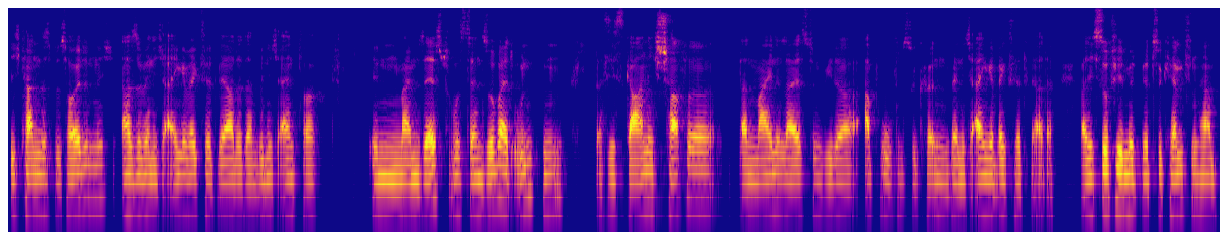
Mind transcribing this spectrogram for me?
Ich kann das bis heute nicht. Also wenn ich eingewechselt werde, dann bin ich einfach in meinem Selbstbewusstsein so weit unten, dass ich es gar nicht schaffe, dann meine Leistung wieder abrufen zu können, wenn ich eingewechselt werde, weil ich so viel mit mir zu kämpfen habe.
